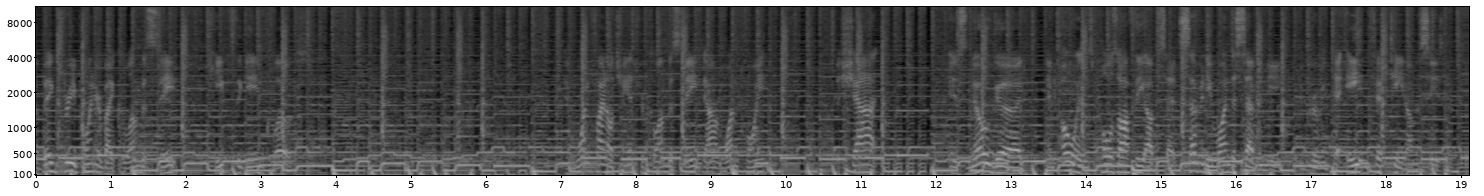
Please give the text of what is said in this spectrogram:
A big three-pointer by Columbus State keeps the game close. And one final chance for Columbus State down one point. Shot is no good, and Owens pulls off the upset, 71 to 70, improving to 8 and 15 on the season.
